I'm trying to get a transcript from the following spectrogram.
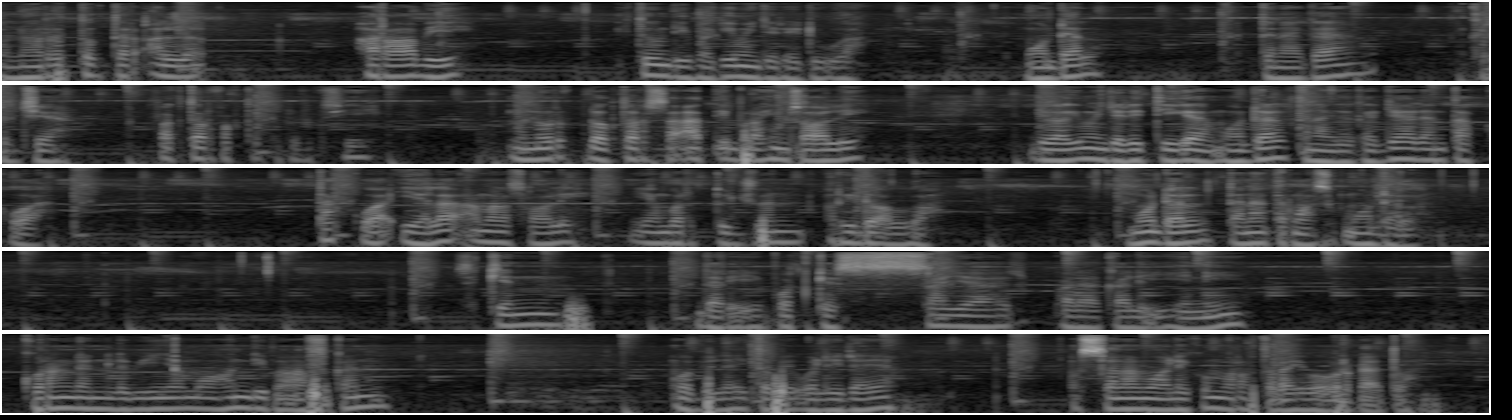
Menurut Dr. Al-Arabi, itu dibagi menjadi dua. Modal, tenaga kerja. Faktor-faktor produksi menurut Dr. Saad Ibrahim Solih dibagi menjadi tiga modal, tenaga kerja, dan takwa. Takwa ialah amal soleh yang bertujuan ridho Allah. Modal, tanah termasuk modal sekian dari podcast saya pada kali ini kurang dan lebihnya mohon dimaafkan. Wabillahi taufiq walhidayah wassalamualaikum warahmatullahi wabarakatuh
